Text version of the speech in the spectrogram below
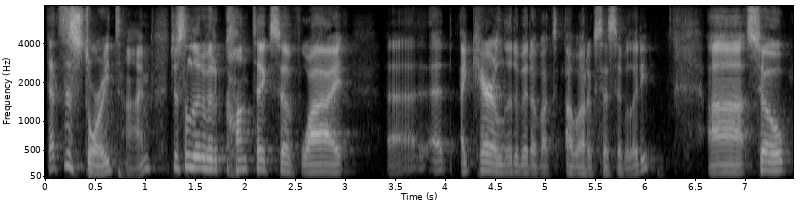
that's the story time. Just a little bit of context of why uh, I care a little bit about, about accessibility. Uh, so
